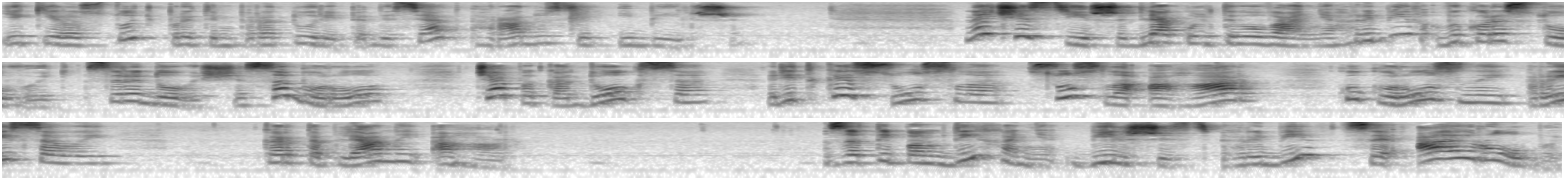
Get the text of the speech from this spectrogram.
які ростуть при температурі 50 градусів і більше. Найчастіше для культивування грибів використовують середовище сабуро, чапика докса, рідке сусло, сусла агар, кукурузний, рисовий, картопляний агар. За типом дихання більшість грибів це аероби,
